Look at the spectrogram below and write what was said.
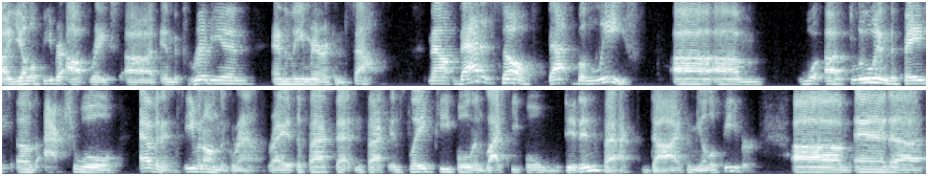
uh, yellow fever outbreaks uh, in the Caribbean and in the American South. Now, that itself, that belief uh, um, uh, flew in the face of actual evidence, even on the ground, right? The fact that, in fact, enslaved people and Black people did, in fact, die from yellow fever. Um, and, uh,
